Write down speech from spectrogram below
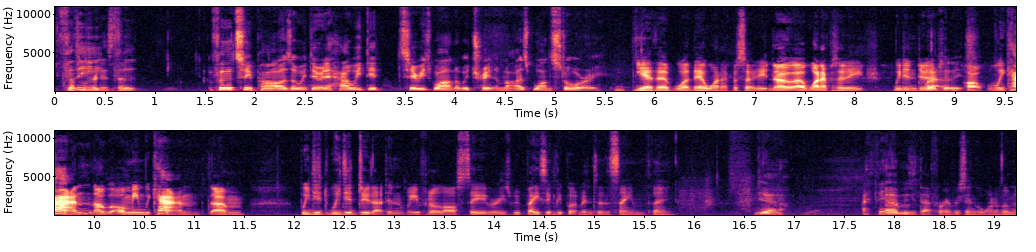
For That's the it is for, then. For the two parters, are we doing it how we did series one? Or we treating them like as one story? Yeah, they're one- they're one episode each. No, uh, one episode each. We didn't do One that. Part, we can. I, mean, we can. Um, we did. We did do that, didn't we? For the last series, we basically put them into the same thing. Yeah. I think Um, we did that for every single one of them.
